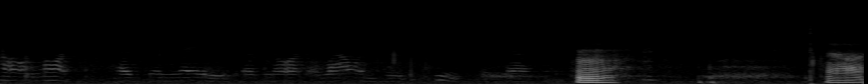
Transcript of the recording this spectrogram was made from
how much been made of not allowing her to keep the passing. Hmm. Uh,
